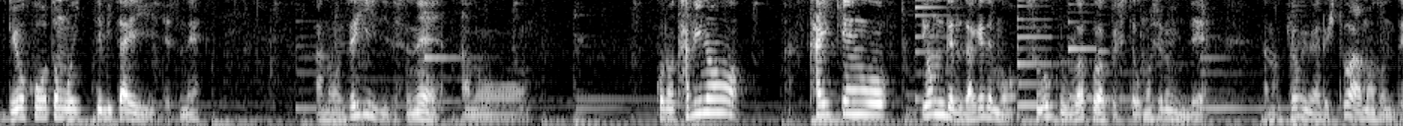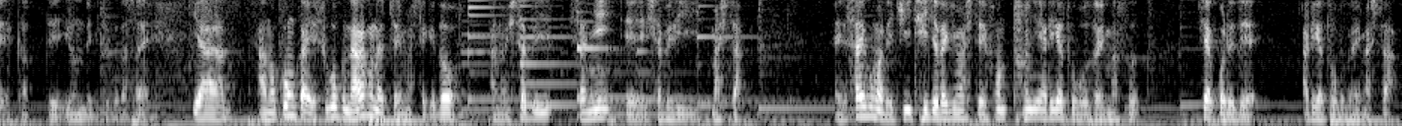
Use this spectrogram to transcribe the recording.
両方とも行ってみたいですね。あのぜひですねあのこの旅の体験を読んでるだけでもすごくワクワクして面白いんであの興味がある人は Amazon で買って読んでみてください。いやあの今回すごく長くなっちゃいましたけどあの久々に喋、えー、りました、えー、最後まで聞いていただきまして本当にありがとうございます。じゃあこれでありがとうございました。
